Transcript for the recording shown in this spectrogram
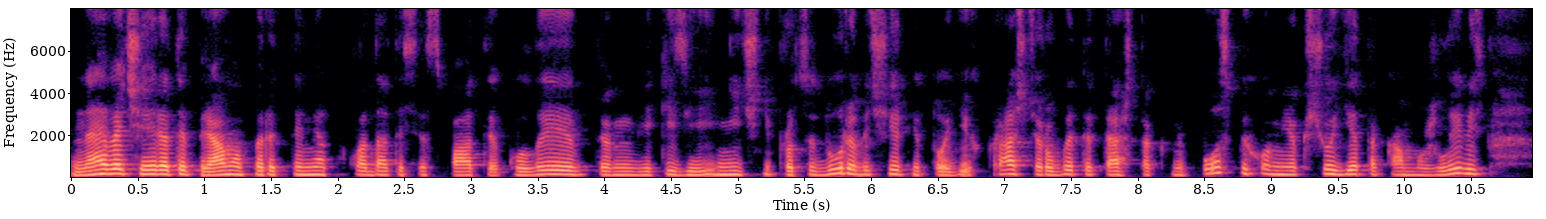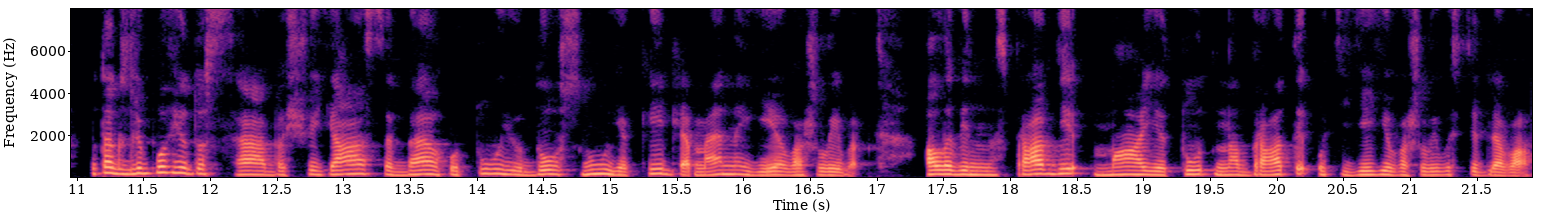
Не вечеряти прямо перед тим, як вкладатися спати. Коли там якісь гігієнічні процедури вечірні, то їх краще робити теж так не поспіхом, якщо є така можливість. Ну так, з любов'ю до себе, що я себе готую до сну, який для мене є важливим. Але він насправді має тут набрати отієї важливості для вас.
